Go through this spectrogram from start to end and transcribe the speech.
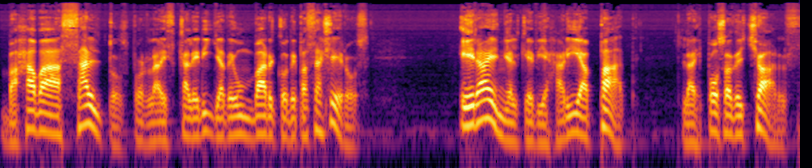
bajaba a saltos por la escalerilla de un barco de pasajeros. Era en el que viajaría Pat, la esposa de Charles.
